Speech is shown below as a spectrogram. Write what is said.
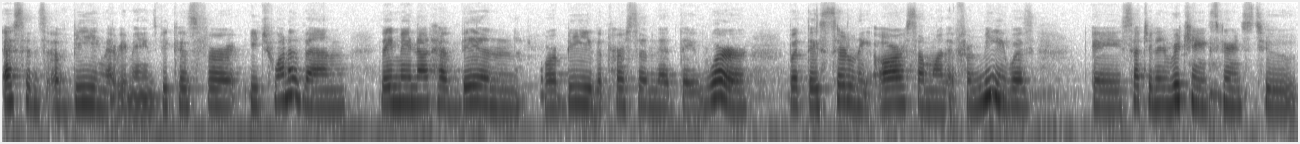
essence of being that remains because for each one of them they may not have been or be the person that they were, but they certainly are someone that for me was a such an enriching experience to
